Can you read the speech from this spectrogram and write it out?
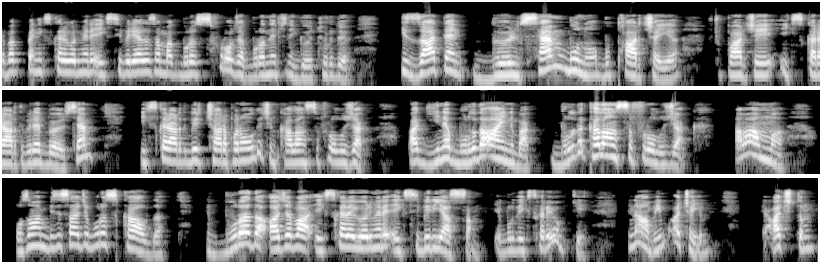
E bak ben x kare gördüğüm yere eksi 1 yazarsam bak burası 0 olacak. Buranın hepsini götürdü. Ki zaten bölsem bunu bu parçayı şu parçayı x kare artı 1'e bölsem x kare artı 1 çarpan olduğu için kalan 0 olacak. Bak yine burada da aynı bak. Burada da kalan 0 olacak. Tamam mı? O zaman bize sadece burası kaldı. Burada acaba x kare görmere eksi 1 yazsam. E burada x kare yok ki. E ne yapayım? Açayım. E açtım.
